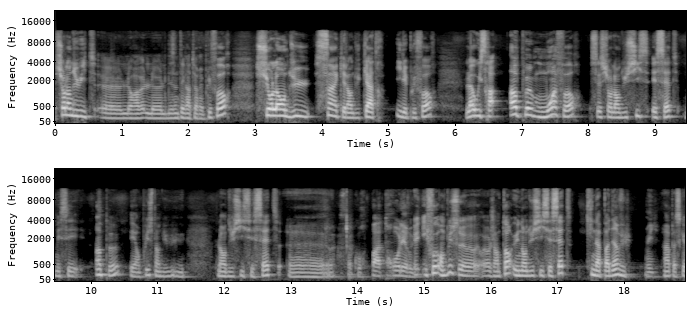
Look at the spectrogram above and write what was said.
sur l'endu 8, euh, le, désintégrateur est plus fort. Sur l'endu 5 et l'endu 4, il est plus fort. Là où il sera un peu moins fort, c'est sur l'endu 6 et 7, mais c'est un peu. Et en plus, l'endu l'endu 6 et 7. Ça court pas trop les rues. Il faut, en plus, j'entends une endu 6 et 7 qui n'a pas d'invue. Oui. Hein, parce que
